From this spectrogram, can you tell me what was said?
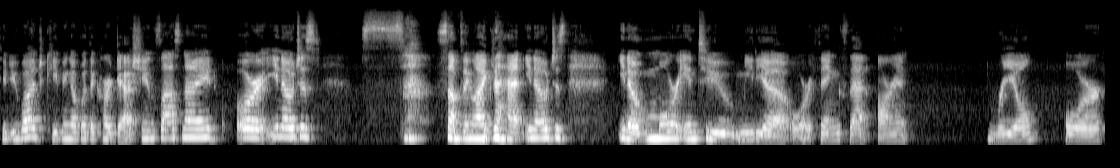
did you watch Keeping Up with the Kardashians last night? Or, you know, just something like that, you know, just, you know, more into media or things that aren't real or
